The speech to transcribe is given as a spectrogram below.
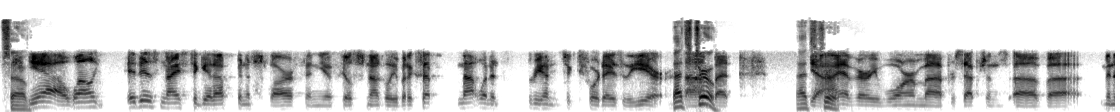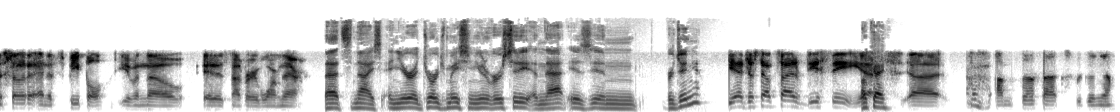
So yeah, well, it is nice to get up in a scarf and you feel snuggly, but except not when it's 364 days of the year. That's true. But that's yeah, true. I have very warm uh, perceptions of uh, Minnesota and its people, even though it is not very warm there. That's nice. And you're at George Mason University, and that is in Virginia? Yeah, just outside of D.C. Yes. Okay. Uh, I'm in Fairfax, Virginia,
